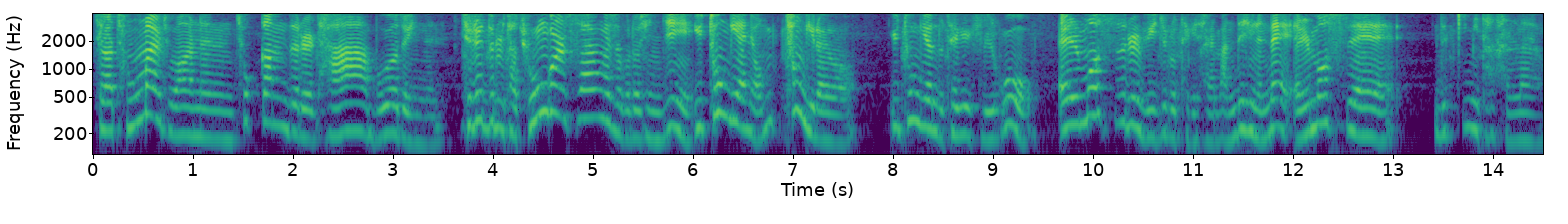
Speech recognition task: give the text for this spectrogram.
제가 정말 좋아하는 촉감들을 다 모여져 있는 재료들을 다 좋은 걸 사용해서 그러신지 유통기한이 엄청 길어요 유통기한도 되게 길고 엘머스를 위주로 되게 잘 만드시는데 엘머스의 느낌이 다 달라요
